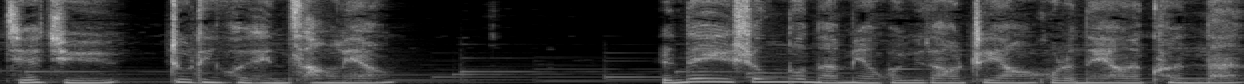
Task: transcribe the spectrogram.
结局注定会很苍凉。人的一生都难免会遇到这样或者那样的困难。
